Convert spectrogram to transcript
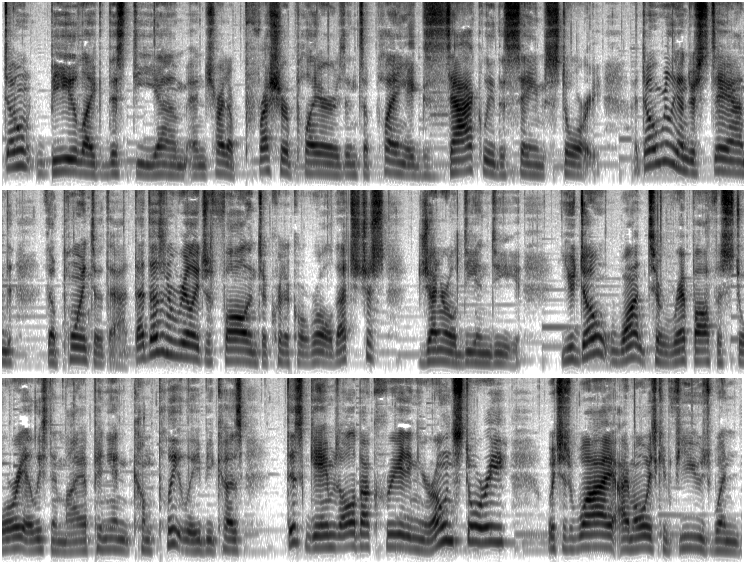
don't be like this DM and try to pressure players into playing exactly the same story. I don't really understand the point of that. That doesn't really just fall into critical role. That's just general D&D. You don't want to rip off a story, at least in my opinion, completely because this game's all about creating your own story, which is why I'm always confused when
